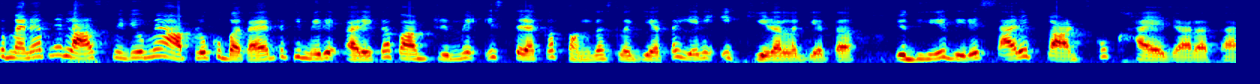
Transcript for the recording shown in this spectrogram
तो मैंने अपने लास्ट वीडियो में आप लोग को बताया था कि मेरे अरेका पाम ट्री में इस तरह का फंगस लग गया था, यानी एक कीड़ा लग गया था, जो धीरे धीरे सारे प्लांट्स को खाया जा रहा था।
